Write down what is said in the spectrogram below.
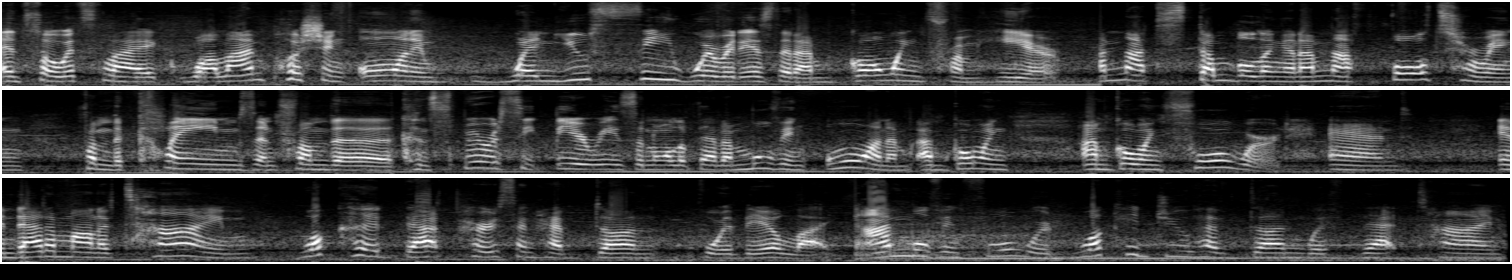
And so it's like while I'm pushing on, and when you see where it is that I'm going from here, I'm not stumbling and I'm not faltering from the claims and from the conspiracy theories and all of that. I'm moving on. I'm, I'm going. I'm going forward. And in that amount of time, what could that person have done for their life? I'm moving forward. What could you have done with that time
